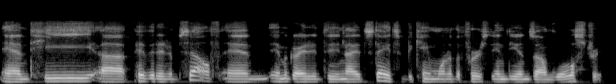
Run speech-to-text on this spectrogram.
and he uh, pivoted himself and immigrated to the United States and became one of the first Indians on Wall Street.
